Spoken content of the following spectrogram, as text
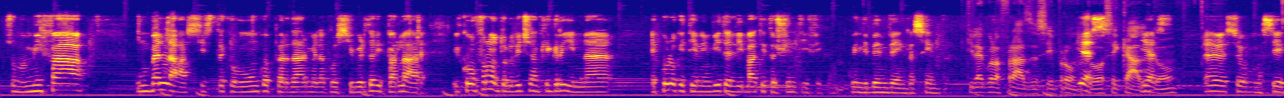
insomma, mi fa un bell'assist comunque per darmi la possibilità di parlare. Il confronto, lo dice anche Green, è quello che tiene in vita il dibattito scientifico, quindi benvenga sempre. Ti leggo la frase, sei pronto? Yes, sei caldo? Yes. Eh, insomma, sì.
